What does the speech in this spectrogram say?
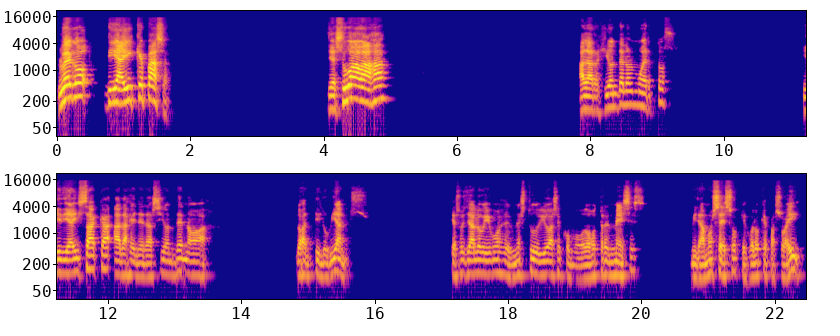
Luego, de ahí, ¿qué pasa? Yeshua baja a la región de los muertos y de ahí saca a la generación de Noah, los antiluvianos. Eso ya lo vimos en un estudio hace como dos o tres meses. Miramos eso, que fue lo que pasó ahí.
